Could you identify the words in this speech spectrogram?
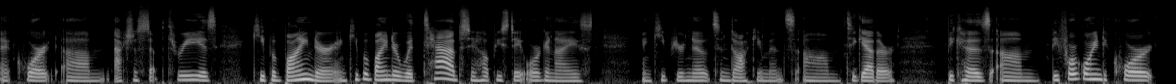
at court. Um, action step three is keep a binder and keep a binder with tabs to help you stay organized and keep your notes and documents um, together. Because um, before going to court,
